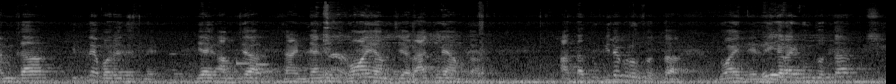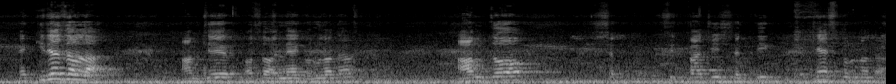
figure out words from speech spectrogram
आमकां कितलें बरें दिसलें. हे आमच्या जाणट्यांनी गोंय आमचें राखलें आमकां. आतां तूं कितें करूंक सोदता? गोंय देल्लीकारांक घेवंक सोदता? हें कितें चल्लां? आमचेर असो अन्याय करूं नाका. आमचो शिकपाची शक्ती ठेस करूं नाका.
